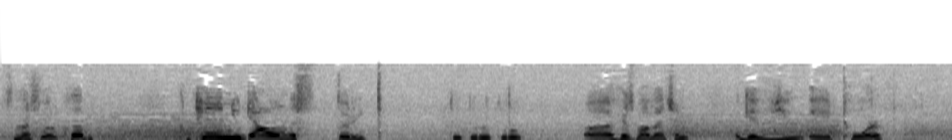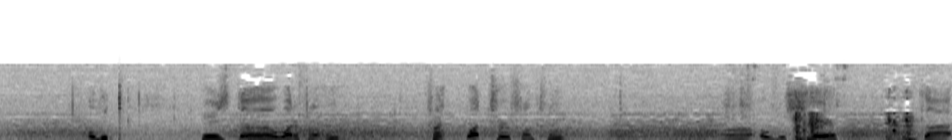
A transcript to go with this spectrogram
It's a nice little club. Continue down the street. Uh, here's my mansion. I'll give you a tour of it. Here's the water fountain. Front water fountain. Uh, over here, we got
